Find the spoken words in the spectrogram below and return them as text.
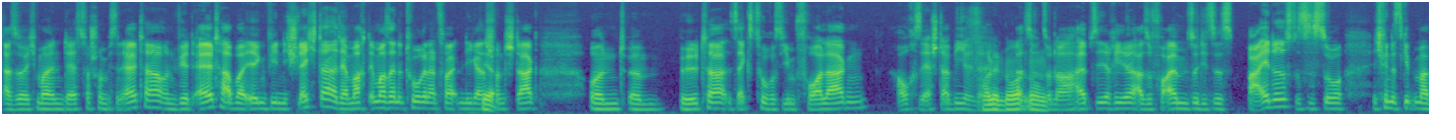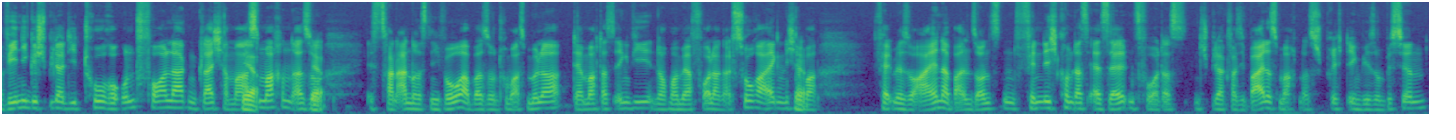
also ich meine, der ist zwar schon ein bisschen älter und wird älter, aber irgendwie nicht schlechter. Der macht immer seine Tore in der zweiten Liga, ist ja. schon stark. Und ähm, Bülter, sechs Tore, sieben Vorlagen auch sehr stabil. Ne? Voll in Ordnung. Also in so einer Halbserie, also vor allem so dieses beides, das ist so, ich finde, es gibt immer wenige Spieler, die Tore und Vorlagen gleichermaßen ja. machen. Also ja. ist zwar ein anderes Niveau, aber so ein Thomas Müller, der macht das irgendwie nochmal mehr Vorlagen als Tore eigentlich, ja. aber fällt mir so ein. Aber ansonsten finde ich, kommt das eher selten vor, dass ein Spieler quasi beides macht. Und das spricht irgendwie so ein bisschen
